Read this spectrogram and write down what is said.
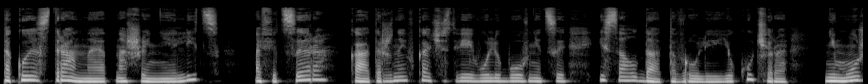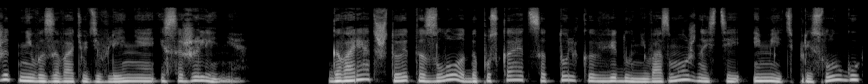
Такое странное отношение лиц, офицера, каторжной в качестве его любовницы и солдата в роли ее кучера — не может не вызывать удивления и сожаления. Говорят, что это зло допускается только ввиду невозможности иметь прислугу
